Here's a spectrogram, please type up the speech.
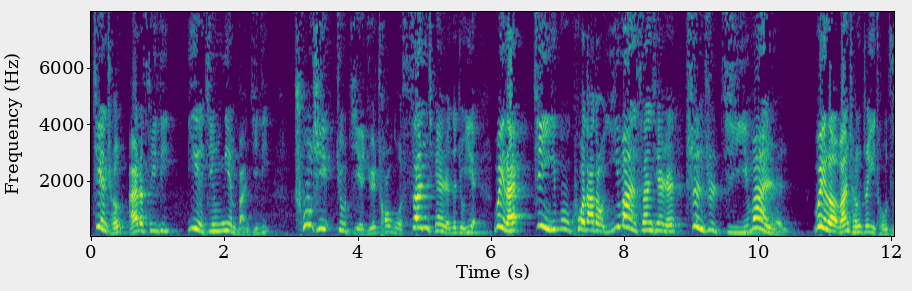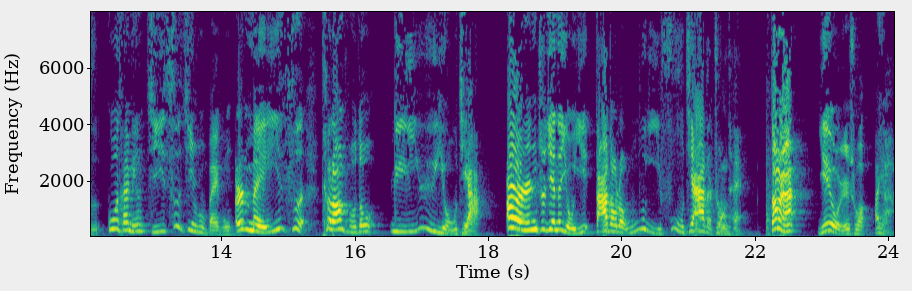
建成 LCD 液晶面板基地，初期就解决超过三千人的就业，未来进一步扩大到一万三千人，甚至几万人。为了完成这一投资，郭台铭几次进入白宫，而每一次特朗普都礼遇有加，二人之间的友谊达到了无以复加的状态。当然。也有人说：“哎呀，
